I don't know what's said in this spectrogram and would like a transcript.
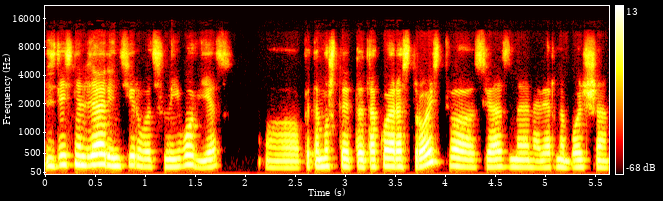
здесь нельзя ориентироваться на его вес, а, потому что это такое расстройство, связанное, наверное, больше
